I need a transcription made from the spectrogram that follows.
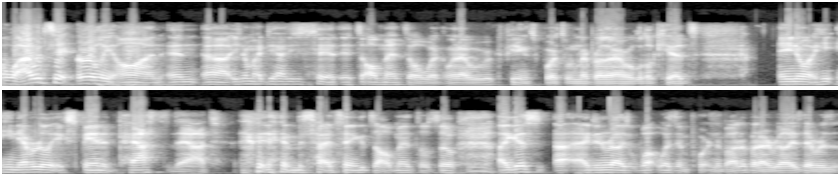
Well, I would say early on, and uh, you know, my dad used to say it, it's all mental when, when I we were competing in sports when my brother and I were little kids. And you know, he, he never really expanded past that, besides saying it's all mental. So I guess I, I didn't realize what was important about it, but I realized there was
